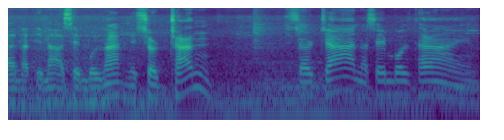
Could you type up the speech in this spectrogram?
Yan at ina-assemble na ni Sir Chan. Sir Chan, assemble time.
